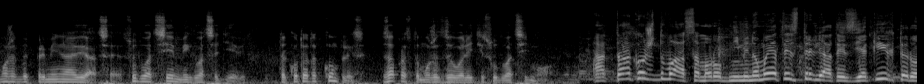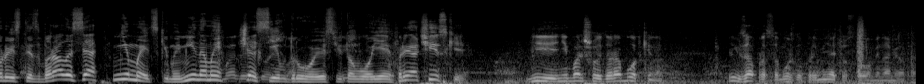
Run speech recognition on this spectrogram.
может быть применена авиация Су-27, МиГ-29. Так вот этот комплекс запросто может завалить и Су-27. А також два саморобні міномети, стріляти з яких терористи збиралися німецькими мінами часів Другої світової. При очистці і небольшої доработке їх запросто можна приміняти у того міномета.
